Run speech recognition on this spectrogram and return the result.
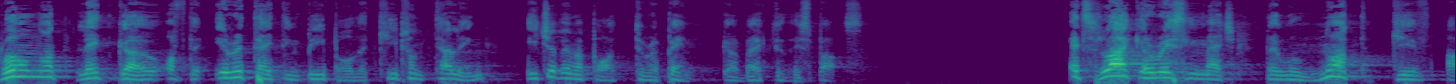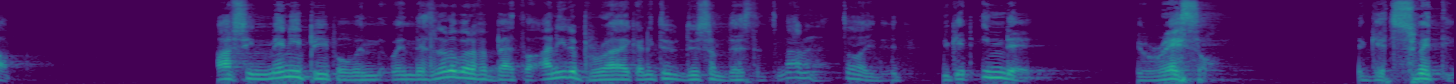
will not let go of the irritating people that keeps on telling each of them apart to repent, go back to their spouse. It's like a wrestling match. They will not give up. I've seen many people when, when there's a little bit of a battle, I need a break, I need to do some distance. No, no, no, that's all you do. You get in there, you wrestle, it gets sweaty,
